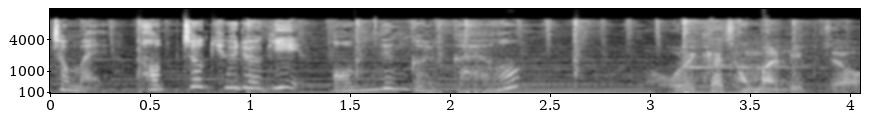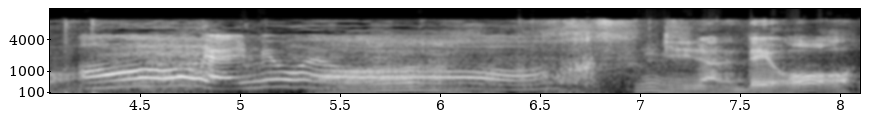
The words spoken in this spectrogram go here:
정말 법적 효력이 없는 걸까요? 올케 정말 밉죠. 어, 얄미워요. 승질이 나는데요.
